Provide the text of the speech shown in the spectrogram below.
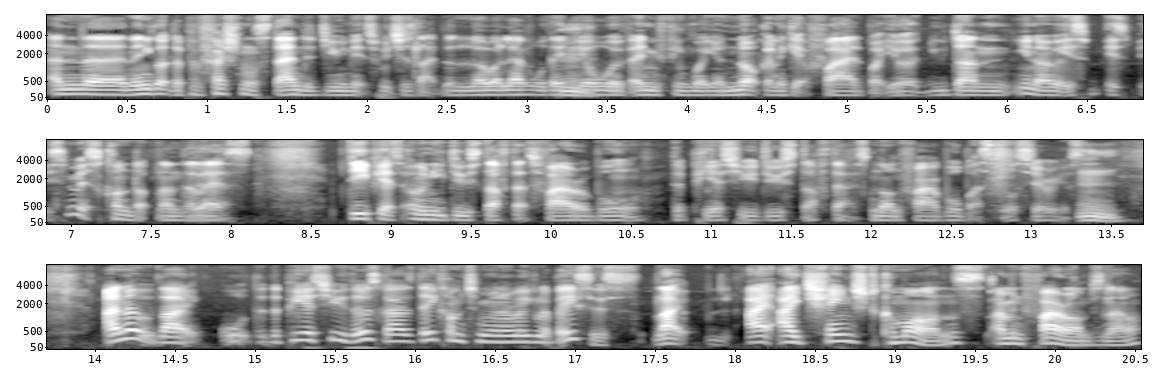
And uh, then you got the professional standard units, which is like the lower level. Mm. They deal with anything where you're not going to get fired, but you're you done. You know, it's it's, it's misconduct nonetheless. DPS only do stuff that's fireable. The PSU do stuff that's non-fireable but still serious. I know, like the, PSU, those guys, they come to me on a regular basis. Like I, I changed commands. I'm in firearms now.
